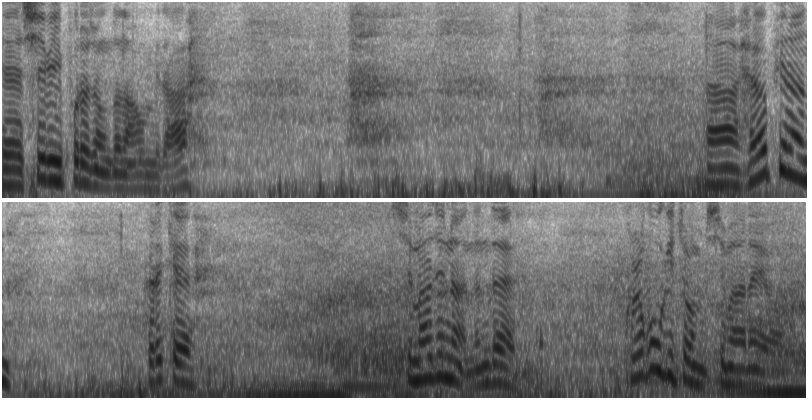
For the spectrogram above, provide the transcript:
예, 12% 정도 나옵니다. 아, 헤어핀은 그렇게 심하지는 않는데 굴곡이 좀 심하네요.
